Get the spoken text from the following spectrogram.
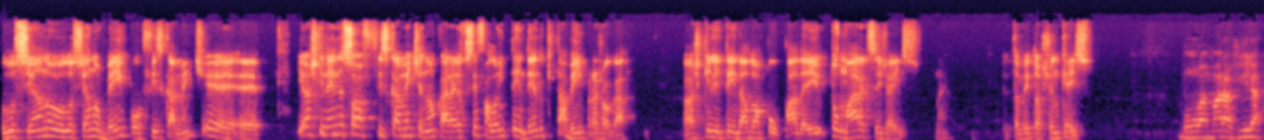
O Luciano, o Luciano bem, pô, fisicamente é, é... E eu acho que nem só fisicamente, não, cara. É o que você falou, entendendo que tá bem para jogar. Eu acho que ele tem dado uma poupada aí. Tomara que seja isso, né? Eu também tô achando que é isso. Boa, maravilha.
